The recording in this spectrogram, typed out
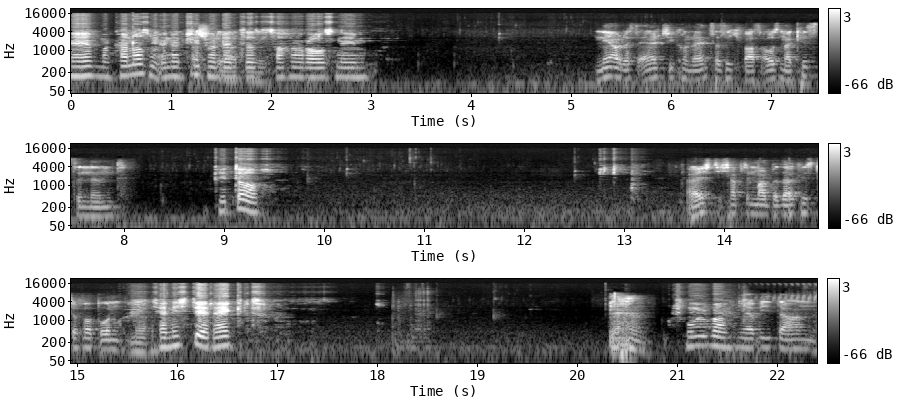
Hä? Man kann aus dem Energy Das stört Condenser mich. Sachen rausnehmen. Nee, aber das Energy Condenser sich was aus einer Kiste nimmt. Geht doch. Echt? Ich hab den mal bei der Kiste verbunden. Ja, nicht direkt. Schon über. Ja, wie dann?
